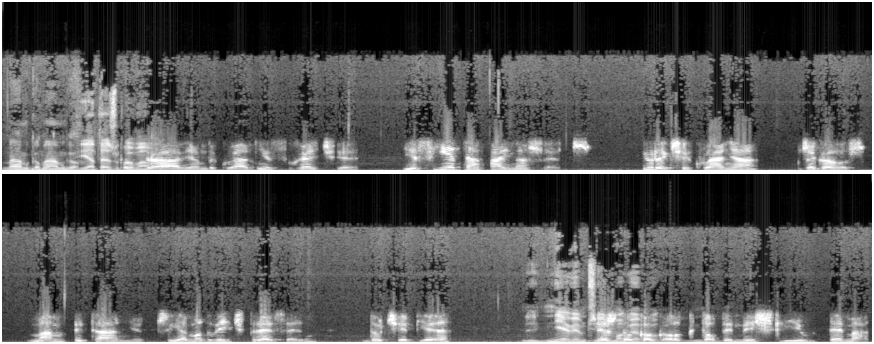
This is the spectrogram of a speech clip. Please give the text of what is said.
Mam go, mam go. Ja też go mam. Pozdrawiam, dokładnie, słuchajcie. Jest jedna fajna rzecz. Jurek się kłania. Grzegorz, mam pytanie, czy ja mogę mieć prezent do ciebie? Nie wiem, czy Wiesz ja mogę... do kogo? Kto wymyślił temat?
